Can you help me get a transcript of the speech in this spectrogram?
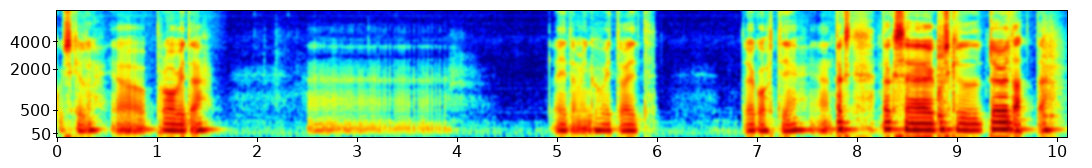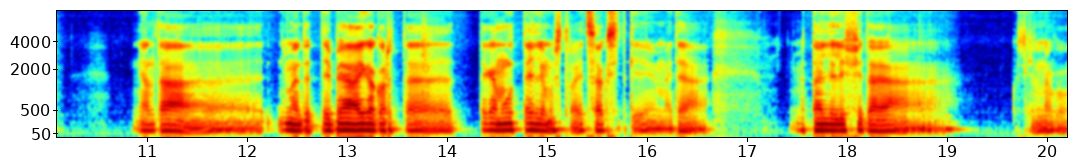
kuskil ja proovida äh, leida mingi huvitavaid töökohti ja tahaks, tahaks äh, kuskil töötada nii-öelda niimoodi, et ei pea iga kord tegema uut tellimust, vaid saaksidki, ma ei tea, metalli lihvida ja kuskil nagu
